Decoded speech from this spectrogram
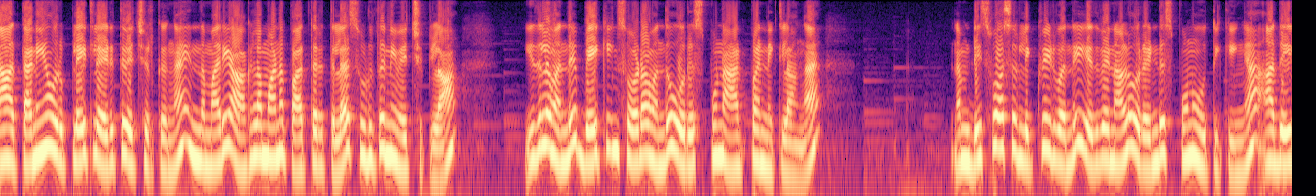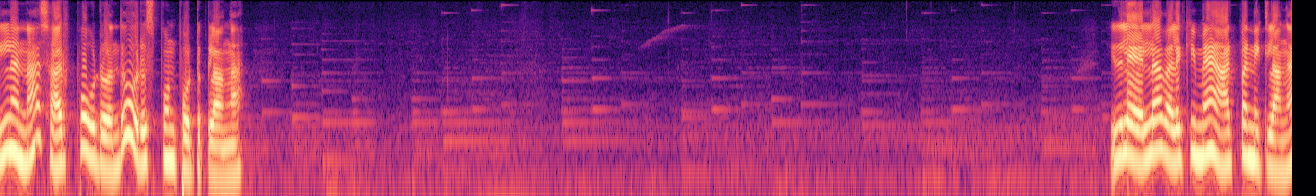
நான் தனியாக ஒரு பிளேட்டில் எடுத்து வச்சுருக்கேங்க. இந்த மாதிரி அகலமான பாத்திரத்தில் சுடுதண்ணி வச்சுக்கலாம். இதில் வந்து பேக்கிங் சோடா வந்து ஒரு ஸ்பூன் ஆட் பண்ணிக்கலாங்க. நம்ம டிஷ்வாஷர் லிக்விட் வந்து எது வேணாலும் ஒரு ரெண்டு ஸ்பூன் ஊற்றிக்கிங்க அது இல்லைன்னா சர்ஃப் பவுடர் வந்து ஒரு ஸ்பூன் போட்டுக்கலாங்க. இதில் எல்லா விலைக்குமே ஆட் பண்ணிக்கலாங்க.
